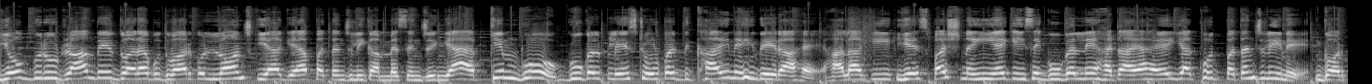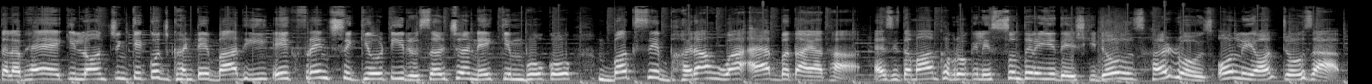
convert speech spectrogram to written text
योग गुरु रामदेव द्वारा बुधवार को लॉन्च किया गया पतंजलि का messaging app Kimbho Google Play Store पर दिखाई नहीं दे रहा है। हालाँकि ये स्पष्ट नहीं है कि इसे गूगल ने हटाया है या खुद पतंजलि ने। गौरतलब है कि लॉन्चिंग के कुछ घंटे बाद ही एक फ्रेंच सिक्योरिटी रिसर्चर ने किम्भो को बग से भरा हुआ ऐप बताया था। ऐसी तमाम खबरों के लिए सुनते रहिए देश की डोज, हर रोज ओनली ऑन डोज ऐप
